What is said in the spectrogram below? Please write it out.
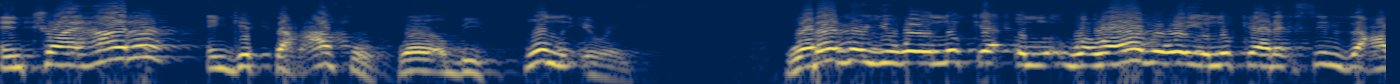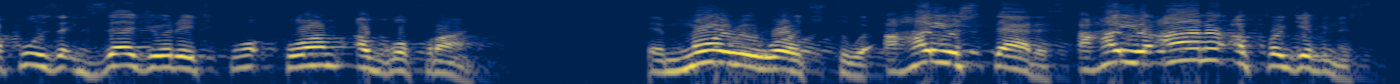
and try harder and get the afu where it will be fully erased. Whatever you way look at, whatever way you look at it, seems that afu is an exaggerated form of ghufran. And more rewards to it, a higher status, a higher honor of forgiveness.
